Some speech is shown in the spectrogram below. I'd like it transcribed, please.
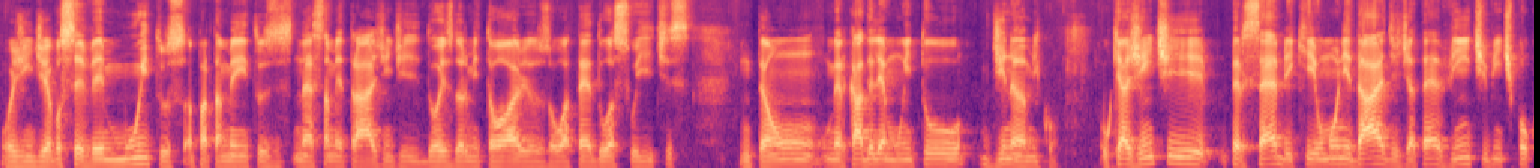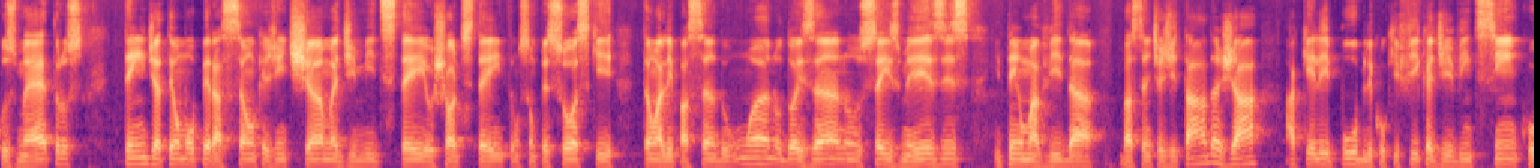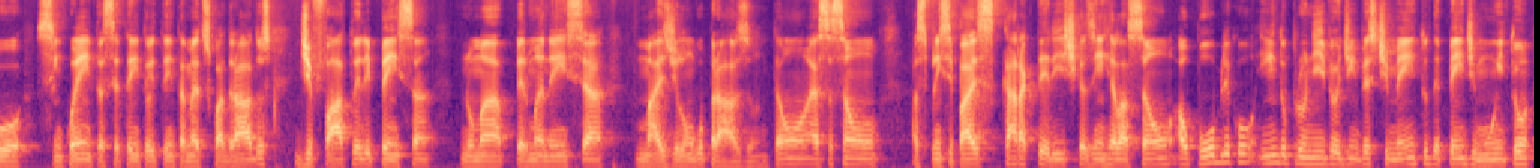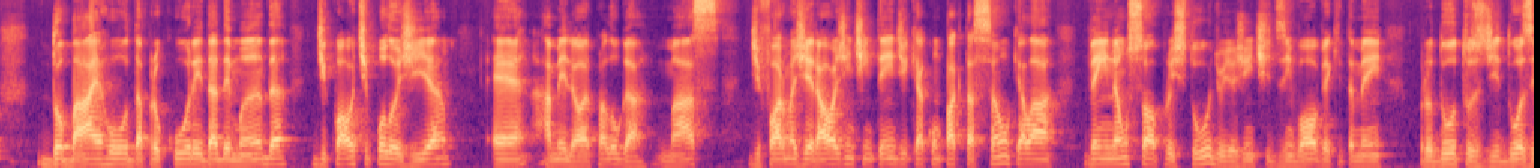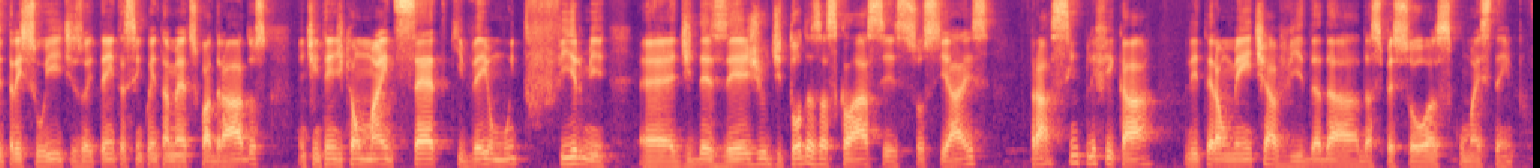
Hoje em dia você vê muitos apartamentos nessa metragem de dois dormitórios ou até duas suítes. Então o mercado ele é muito dinâmico. O que a gente percebe que uma unidade de até 20, 20 e poucos metros tende a ter uma operação que a gente chama de mid-stay ou short-stay. Então, são pessoas que estão ali passando um ano, dois anos, seis meses e têm uma vida bastante agitada. Já aquele público que fica de 25, 50, 70, 80 metros quadrados, de fato ele pensa numa permanência mais de longo prazo. Então, essas são as principais características em relação ao público. Indo para o nível de investimento, depende muito do bairro, da procura e da demanda, de qual tipologia é a melhor para alugar. Mas, de forma geral, a gente entende que a compactação que ela vem não só para o estúdio, e a gente desenvolve aqui também produtos de duas e três suítes, 80, 50 metros quadrados. A gente entende que é um mindset que veio muito firme é, de desejo de todas as classes sociais para simplificar literalmente a vida da, das pessoas com mais tempo.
